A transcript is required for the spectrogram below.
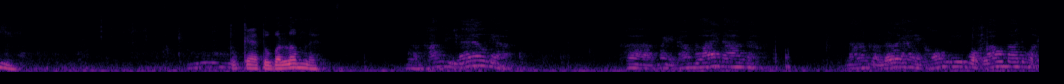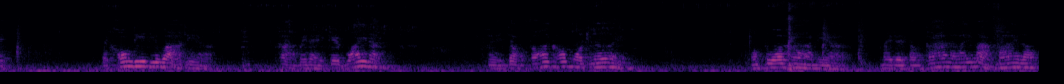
ยตุ๊กแกตัวเบลเริ่มเลยเมื่อครั้งที่แล้วเนี่ยข้าไม่ทำร้ายนางนะนางก็เลยให้ของดีพวกเรามาด้วย แต่ของดีที่ว่าเนี่ย ข้าไม่ได้เก็บไว้นะให้เจ้าซ้อยเขาหมดเลย เพราะตัวข้าเนี่ย ไม่ได้ต้องการอะไรมากมายหรอก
